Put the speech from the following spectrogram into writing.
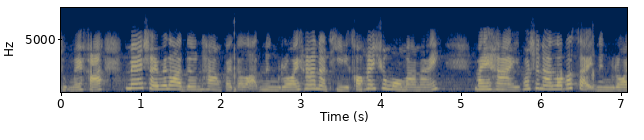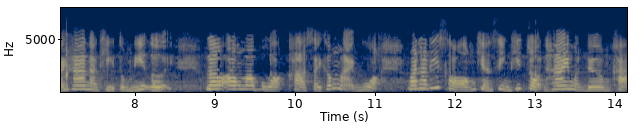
ถูกไหมคะ แม่ใช้เวลาเดินทางไปตลาดหนึ่งร้อยห้านาที เขาให้ชั่วโมงมาไหม ไม่ให้ เพราะฉะนั้นเราก็ใส่หนึ่งร้อยห้านาทีตรงนี้เลย เราเอามาบวกค่ะ ใส่เครื่องหมายบวก บรรทัดที่สองเขียนสิ่งที่โจทย์ให้เหมือนเดิมค่ะ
